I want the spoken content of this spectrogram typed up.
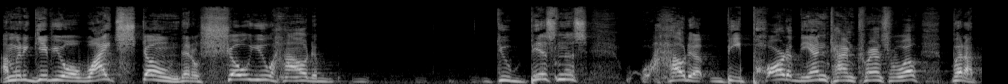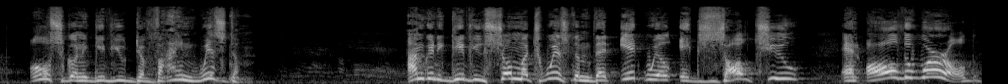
I'm going to give you a white stone that'll show you how to do business, how to be part of the end time transfer of wealth, but I'm also going to give you divine wisdom. I'm going to give you so much wisdom that it will exalt you, and all the world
